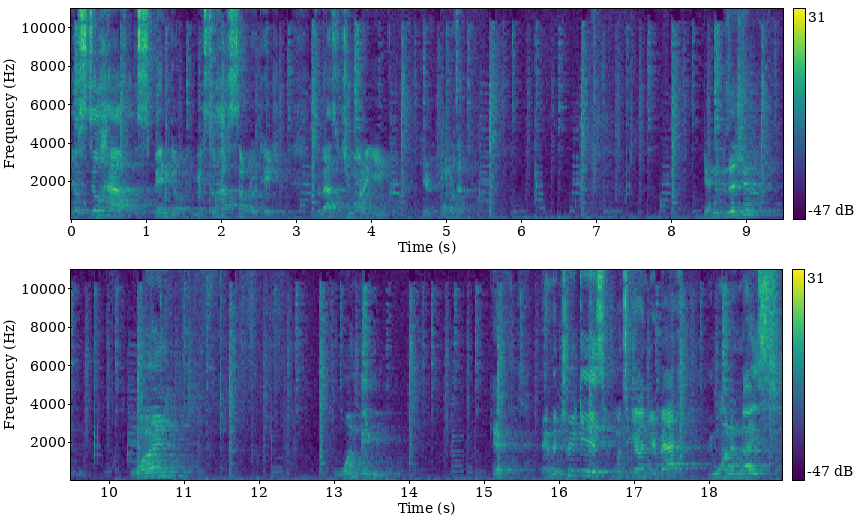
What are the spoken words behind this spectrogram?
you'll still have a spin going. You'll still have some rotation. So that's what you want to aim for. Here, one more time. Get into position. One, one baby. Okay? And the trick is, once you get onto your back, you want a nice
